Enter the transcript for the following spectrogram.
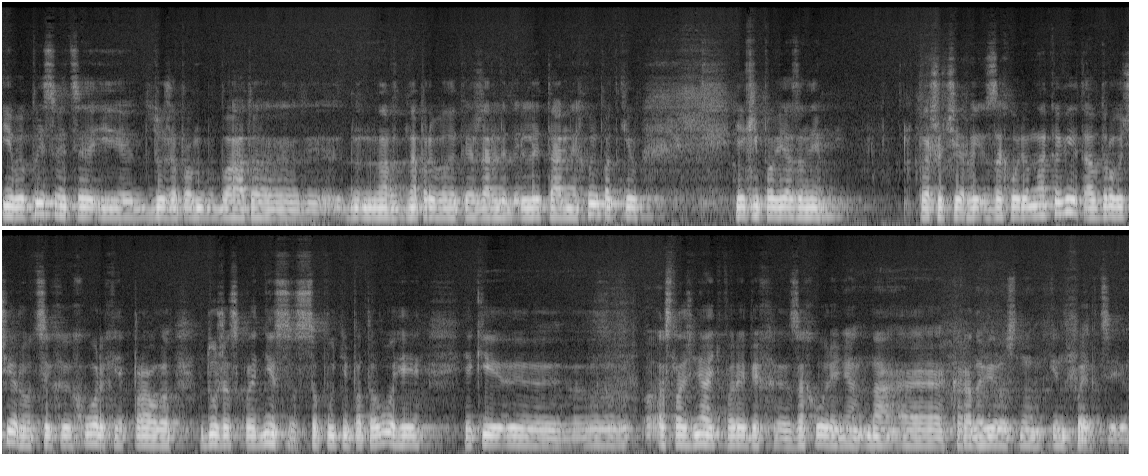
і виписується, і дуже багато на, превеликий жаль літальних випадків, які пов'язані в першу чергу з захворюванням на ковід, а в другу чергу цих хворих, як правило, дуже складні супутні патології, які е, осложняють перебіг захворювання на е, коронавірусну інфекцію.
